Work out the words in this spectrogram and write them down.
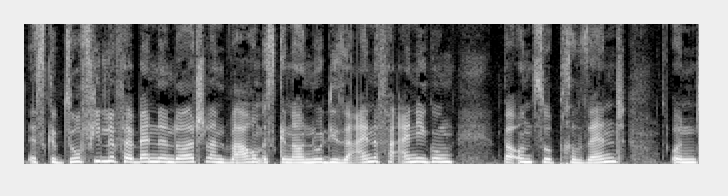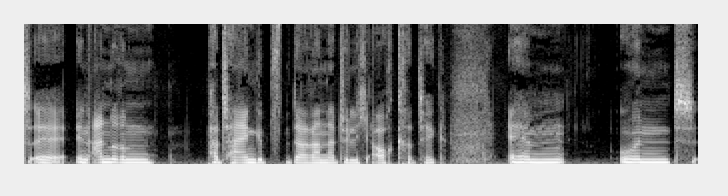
es gibt so viele Verbände in Deutschland, warum ist genau nur diese eine Vereinigung bei uns so präsent? Und äh, in anderen Parteien gibt es daran natürlich auch Kritik. Ähm, und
